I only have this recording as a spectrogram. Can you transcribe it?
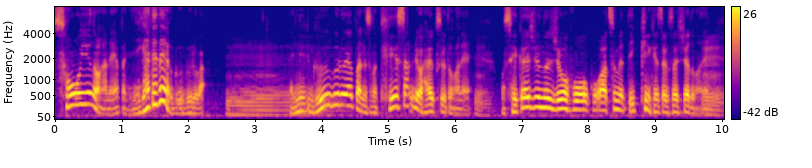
そういうのがねやっぱり苦手だよ Google は。うん。に Google はやっぱねその計算量を速くするとかねうん。もう世界中の情報をこう集めて一気に検索させちゃうとかね、うん。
